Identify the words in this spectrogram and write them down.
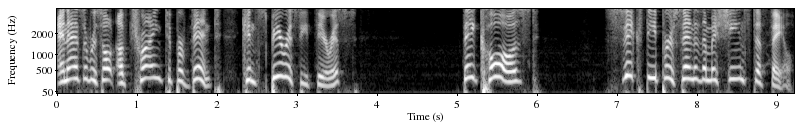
and as a result of trying to prevent conspiracy theorists, they caused 60% of the machines to fail.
